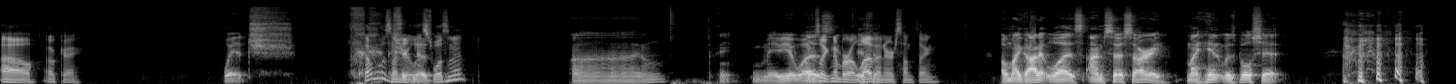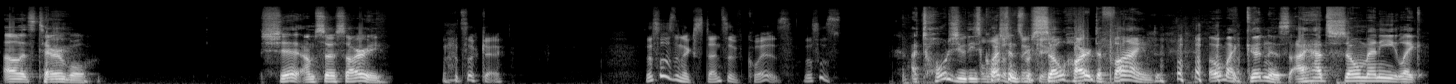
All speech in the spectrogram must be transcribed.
Oh, okay. which That was on your list, know- wasn't it? uh, I don't think maybe it was. It was. like number eleven it- or something. oh my god, it was. I'm so sorry. My hint was bullshit. oh, that's terrible. Shit, I'm so sorry. That's okay. This was an extensive quiz. This was I told you these questions were so hard to find. oh my goodness. I had so many like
